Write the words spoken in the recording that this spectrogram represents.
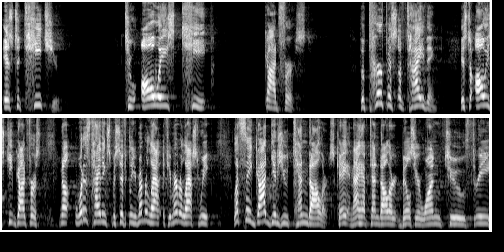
is to teach you to always keep God first. The purpose of tithing is to always keep God first. Now, what is tithing specifically? Remember if you remember last week, let's say God gives you $10, okay? And I have $10 bills here one, two, three,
